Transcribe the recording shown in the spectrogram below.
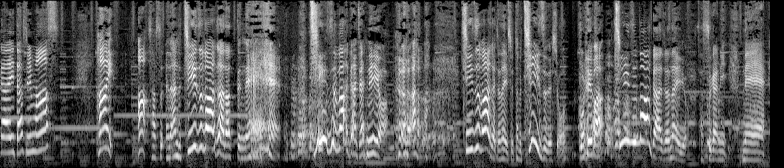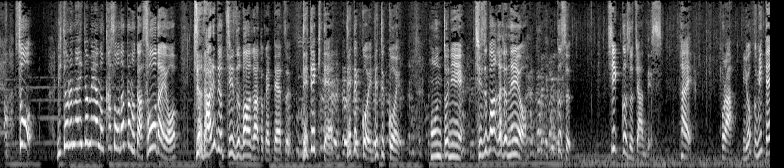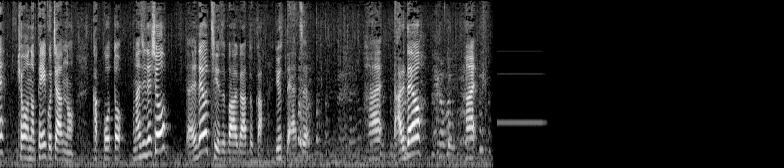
願いいたします。はい。あさすなんでチーズバーガーだってね。チーズバーガーじゃねえよ。チーズバーガーじゃないですよ多分チーズでしょ。これは。チーズバーガーじゃないよ。さすがに。ねえ。あそう。リトルナイトメアの仮装だったのか。そうだよ。じゃあ誰だよチーズバーガーとか言ったやつ。出てきて。出てこい。出てこい。本当に。チーズバーガーじゃねえよ。6シックスちゃんです。はい。ほらよく見て。今日のペイコちゃんの格好と同じでしょ？誰だよ？チーズバーガーとか言ったやつ。はい。誰だよ？はい。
